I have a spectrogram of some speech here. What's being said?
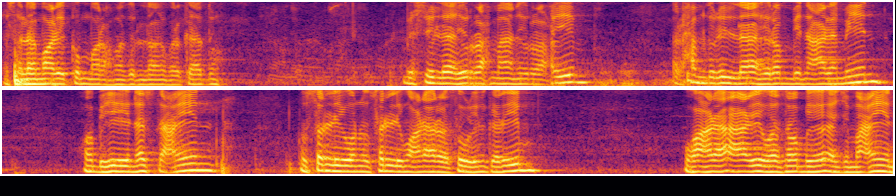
السلام عليكم ورحمة الله وبركاته بسم الله الرحمن الرحيم الحمد لله رب العالمين وبه نستعين نصلي ونسلم على رسول الكريم وعلى آله وصحبه أجمعين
